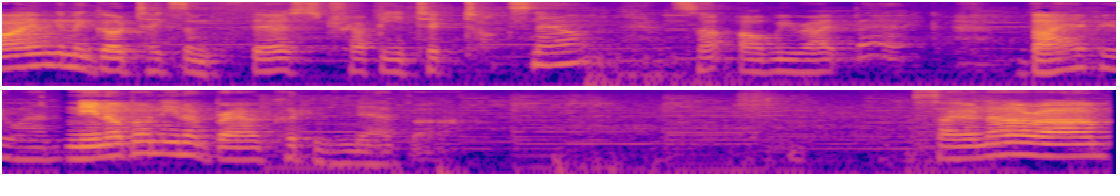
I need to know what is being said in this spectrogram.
I'm gonna go take some thirst trappy TikToks now, so I'll be right back. Bye everyone. Nino Bonito Brown could never. Sayonara.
